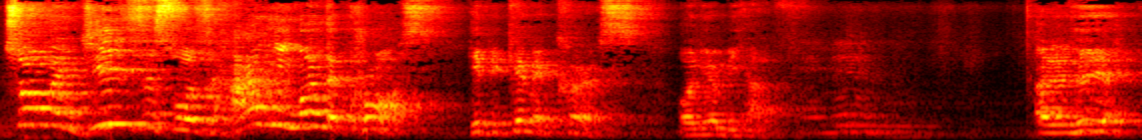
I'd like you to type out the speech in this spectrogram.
So when Jesus was hanging on the cross, he became a curse on your behalf. Amen. Hallelujah.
